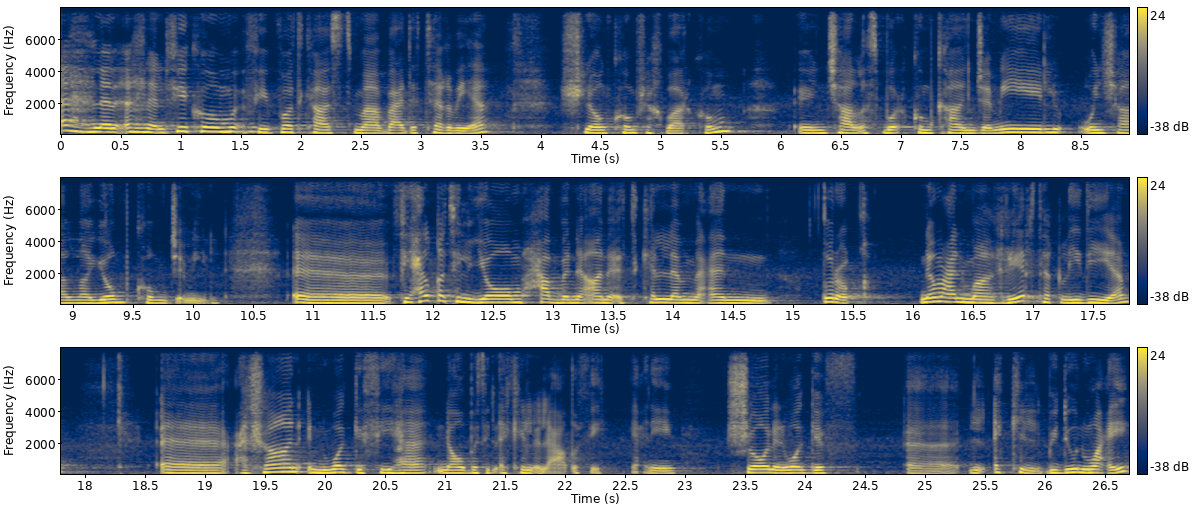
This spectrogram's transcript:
أهلا أهلا فيكم في بودكاست ما بعد التغذية. شلونكم؟ شخباركم إن شاء الله أسبوعكم كان جميل وإن شاء الله يومكم جميل. آه، في حلقة اليوم حابة أن أنا أتكلم عن طرق نوعا ما غير تقليدية آه، عشان نوقف فيها نوبة الأكل العاطفي. يعني شلون نوقف آه، الأكل بدون وعي؟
